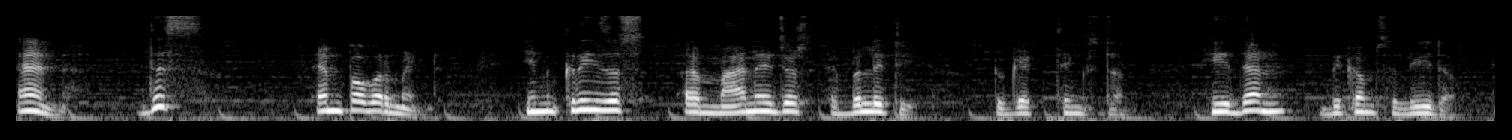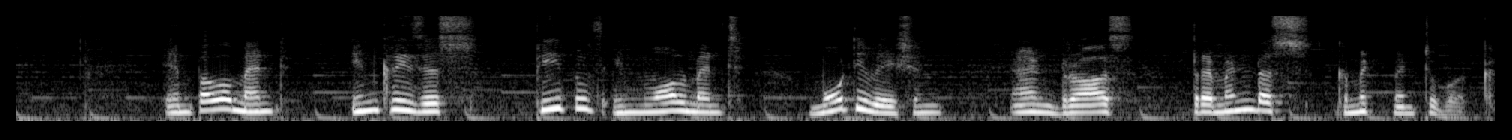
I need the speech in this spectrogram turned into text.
And this empowerment increases a manager's ability to get things done. He then becomes a leader. Empowerment increases people's involvement, motivation, and draws tremendous commitment to work.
